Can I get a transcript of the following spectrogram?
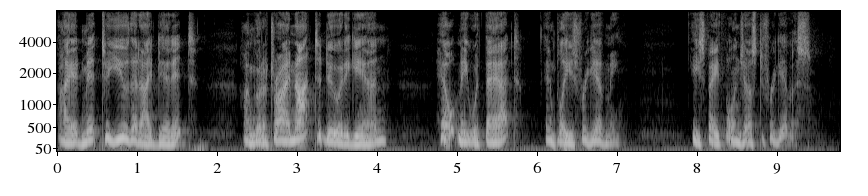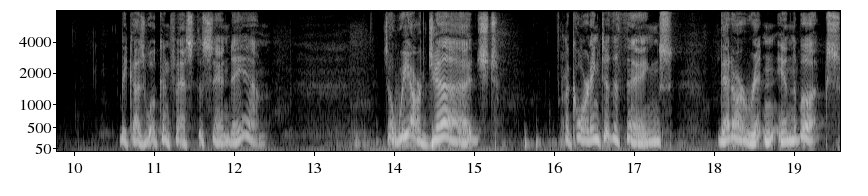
I admit to you that I did it. I'm going to try not to do it again. Help me with that and please forgive me. He's faithful and just to forgive us because we'll confess the sin to him. So we are judged according to the things that are written in the books.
